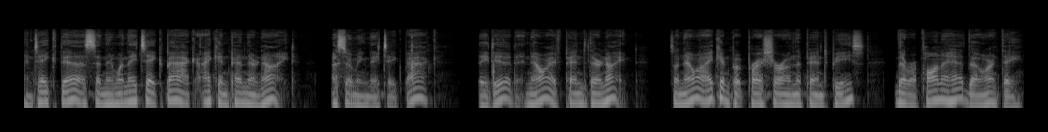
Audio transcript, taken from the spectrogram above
and take this. And then when they take back, I can pin their knight, assuming they take back. They did. And now I've pinned their knight. So now I can put pressure on the pinned piece. They're a pawn ahead though, aren't they?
